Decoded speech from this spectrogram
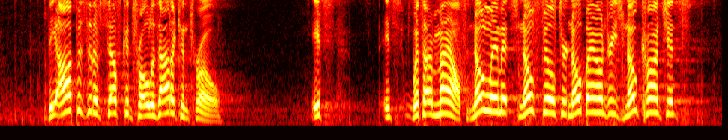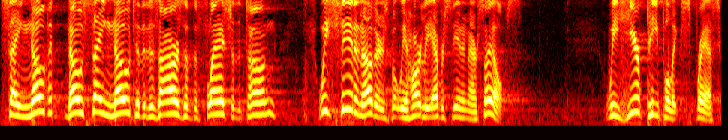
the opposite of self control is out of control. It's, it's with our mouth no limits, no filter, no boundaries, no conscience saying no, that, no, saying no to the desires of the flesh of the tongue. We see it in others, but we hardly ever see it in ourselves. We hear people express,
